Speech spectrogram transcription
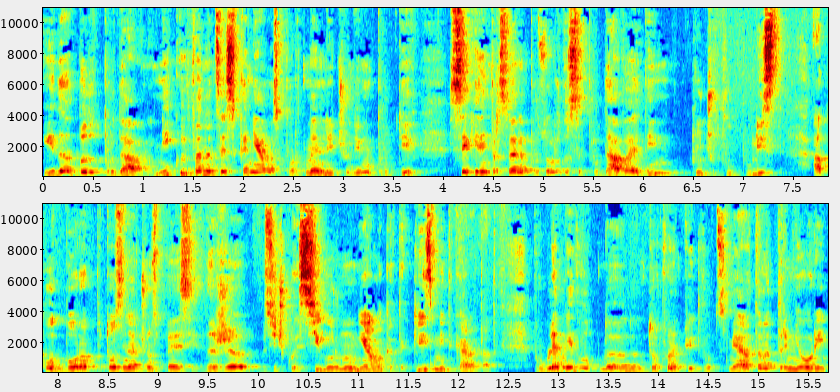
и да бъдат продавани. Никой фен на ЦСКА няма, според мен лично, да има против всеки един трансферен прозор да се продава един ключов футболист, ако отбора по този начин успее да се издържа, всичко е сигурно, няма катаклизми и така нататък. Проблемът идва от натрупването, идва от смяната на треньори,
